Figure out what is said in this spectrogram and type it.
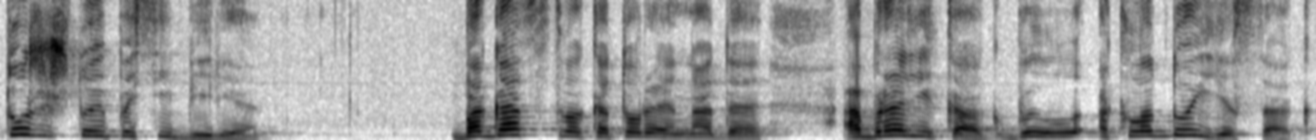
то же, что и по Сибири. Богатство, которое надо... А брали как? Был окладной ясак,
